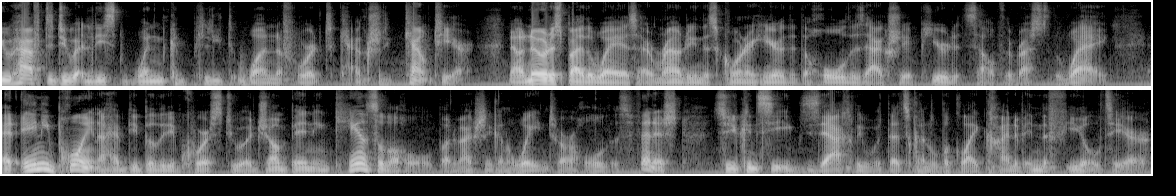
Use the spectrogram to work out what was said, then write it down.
you have to do at least one complete one for it to actually count here. Now, notice, by the way, as I'm rounding this corner here, that the hold has actually appeared itself the rest of the way. At any point, I have the ability, of course, to uh, jump in and cancel the hold, but I'm actually going to wait until our hold is finished so you can see exactly what that's going to look like kind of in the field here.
